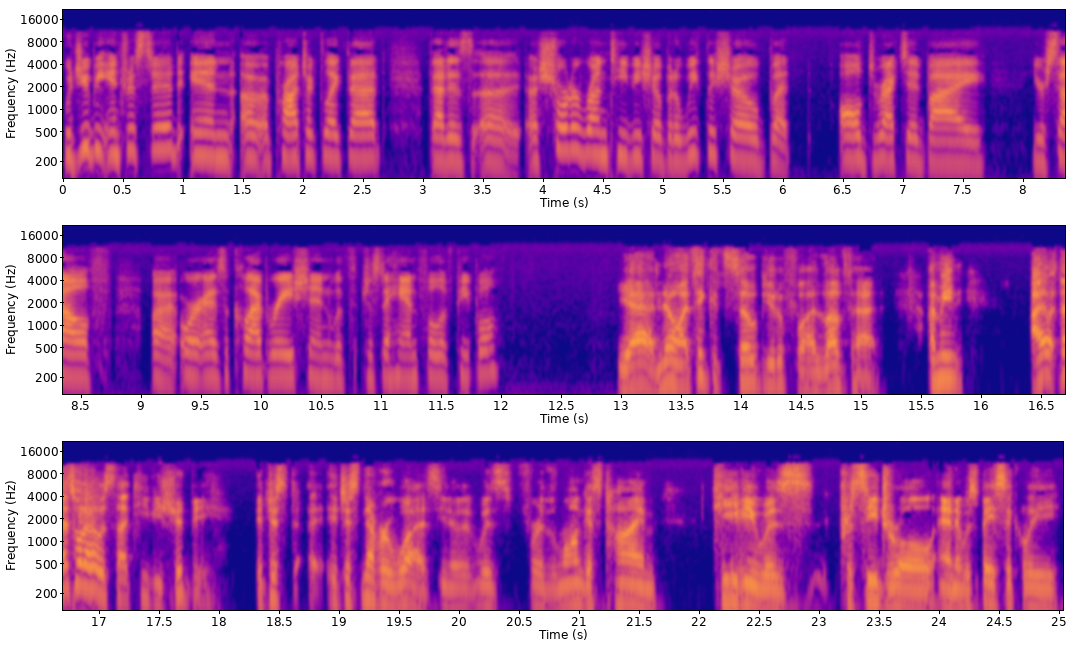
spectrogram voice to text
would you be interested in a, a project like that? That is a, a shorter run TV show, but a weekly show, but all directed by yourself uh, or as a collaboration with just a handful of people? Yeah, no, I think it's so beautiful. I love that. I mean, I, that's what I always thought TV should be it just it just never was. You know, it was for the longest time, TV was procedural, and it was basically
